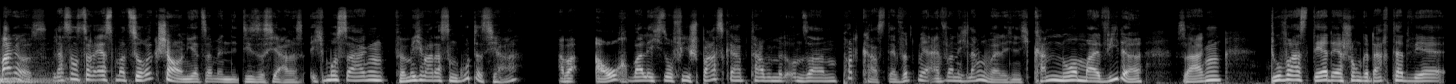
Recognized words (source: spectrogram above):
Magnus, lass uns doch erstmal zurückschauen jetzt am Ende dieses Jahres. Ich muss sagen, für mich war das ein gutes Jahr, aber auch, weil ich so viel Spaß gehabt habe mit unserem Podcast. Der wird mir einfach nicht langweilig. Und ich kann nur mal wieder sagen, du warst der, der schon gedacht hat, wir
